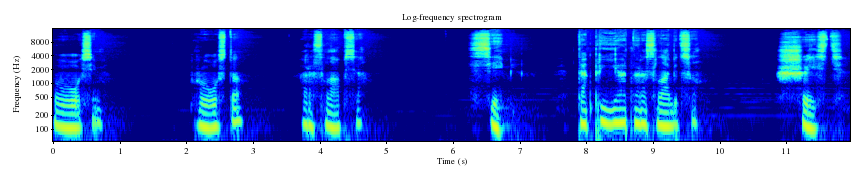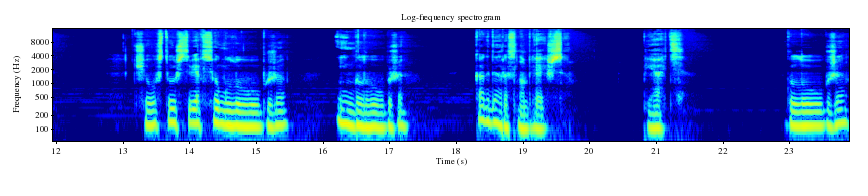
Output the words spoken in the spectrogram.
восемь. Просто расслабься. Семь. Так приятно расслабиться. Шесть. чувствуешь себя все глубже и глубже, когда расслабляешься. Пять. Глубже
